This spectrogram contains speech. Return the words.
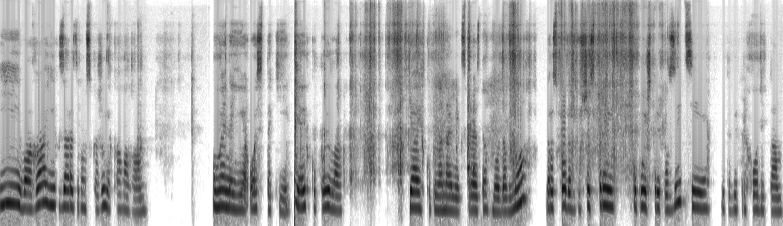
І вага їх, зараз я вам скажу, яка вага. У мене є ось такі. Я їх купила, я їх купила на AliExpress давно-давно. Розпродаж був щось три, купуєш три позиції, і тобі приходить там.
